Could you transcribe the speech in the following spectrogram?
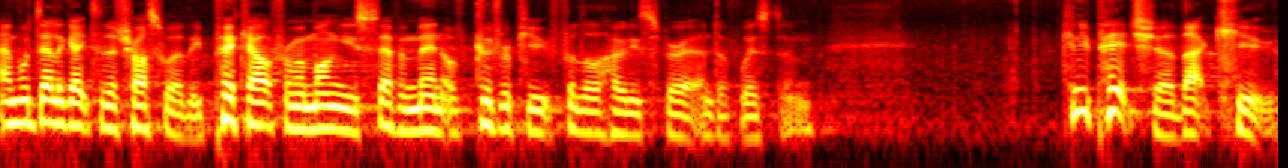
and will delegate to the trustworthy. Pick out from among you seven men of good repute, full of the Holy Spirit and of wisdom. Can you picture that queue?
